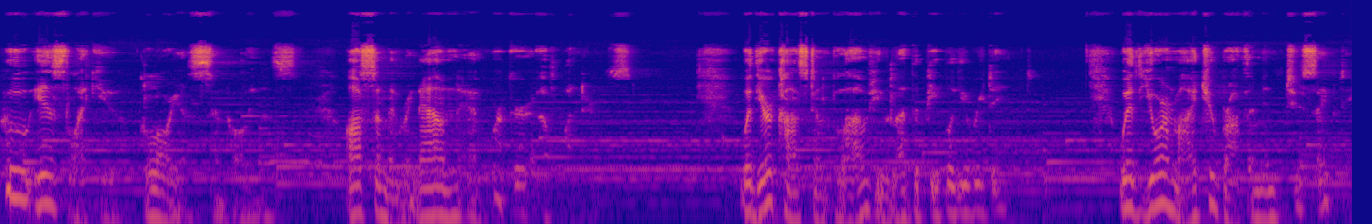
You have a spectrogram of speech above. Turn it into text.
Who is like you, glorious in holiness, awesome in renown, and worker of wonders? With your constant love, you led the people you redeemed. With your might, you brought them into safety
